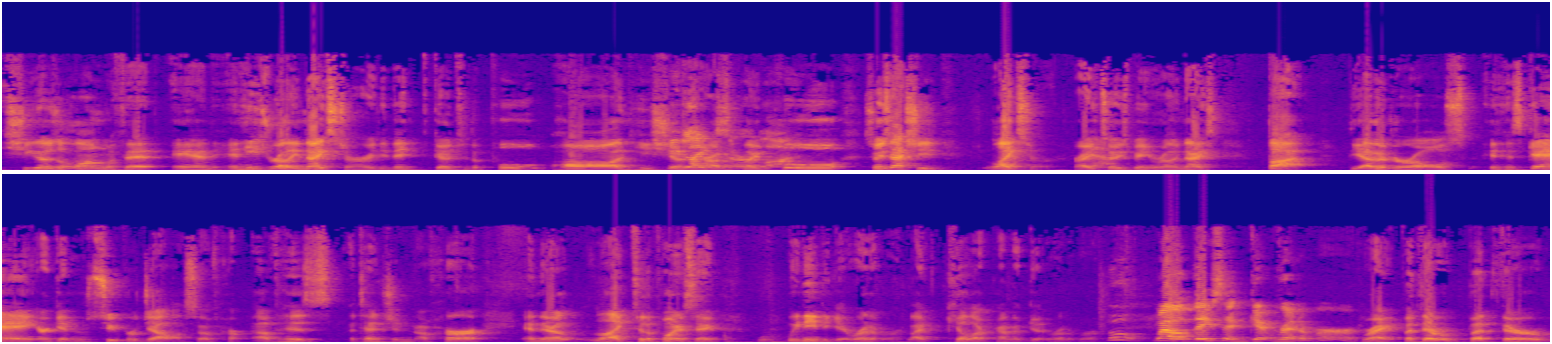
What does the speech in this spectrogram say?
She goes along with it, and and he's really nice to her. They go to the pool hall, and he's showing her how to her play pool. So he's actually likes her, right? So he's being really nice. But the other girls in his gang are getting super jealous of her, of his attention of her, and they're like to the point of saying, "We need to get rid of her, like kill her, kind of get rid of her." Oh. Well, they said get rid of her. Right, but they're but they're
